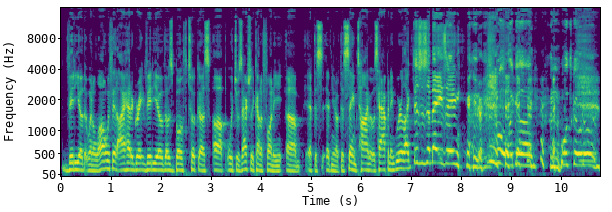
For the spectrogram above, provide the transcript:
video that went along with it. I had a great video. Those both took us up, which was actually kind of funny. Um, at this, you know, at the same time it was happening, we were like, "This is amazing! oh my god, what's going on?"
